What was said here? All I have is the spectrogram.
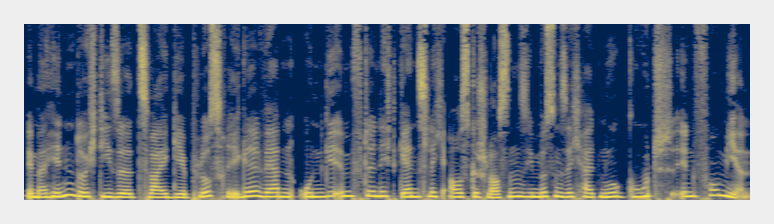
Immerhin durch diese 2G-Plus-Regel werden ungeimpfte nicht gänzlich ausgeschlossen. Sie müssen sich halt nur gut informieren.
